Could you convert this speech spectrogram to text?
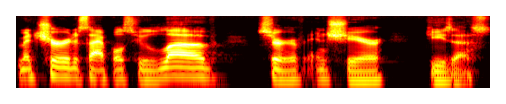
mature disciples who love, serve, and share Jesus.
